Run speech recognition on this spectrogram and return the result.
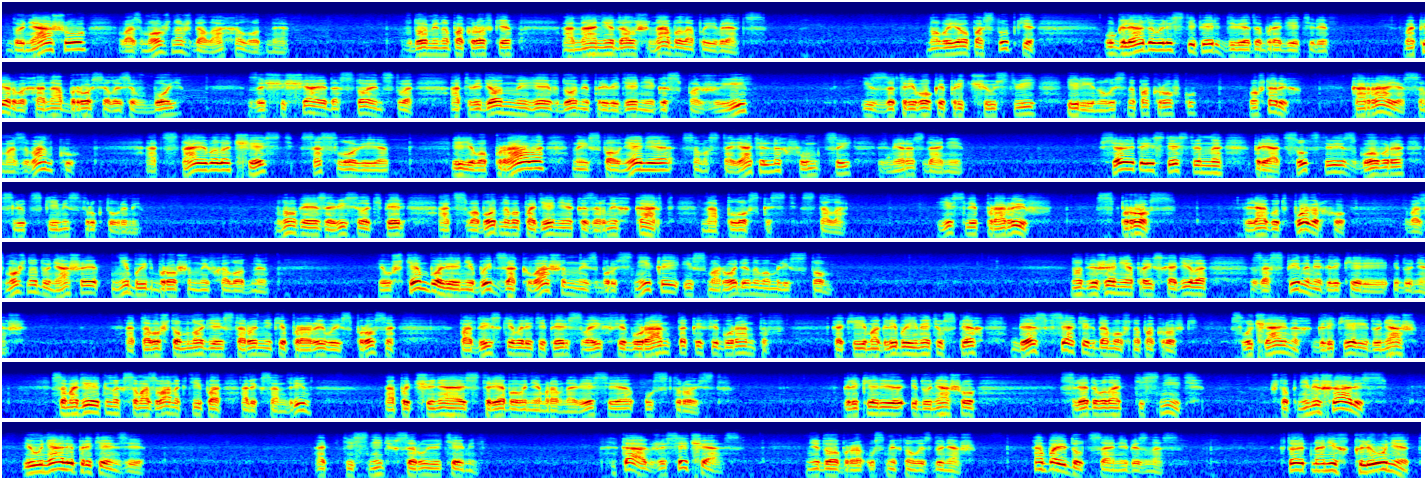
Дуняшу, возможно, ждала холодная. В доме на Покровке она не должна была появляться. Но в ее поступке углядывались теперь две добродетели. Во-первых, она бросилась в бой, защищая достоинство, отведенной ей в доме привидений госпожи, из-за тревог и предчувствий и ринулась на покровку. Во-вторых, карая самозванку, отстаивала честь сословия и его право на исполнение самостоятельных функций в мироздании. Все это, естественно, при отсутствии сговора с людскими структурами. Многое зависело теперь от свободного падения козырных карт на плоскость стола. Если прорыв, спрос лягут поверху, возможно, Дуняше не быть брошенной в холодную – и уж тем более не быть заквашенной с брусникой и смородиновым листом. Но движение происходило за спинами Гликерии и Дуняши. От того, что многие сторонники прорыва и спроса подыскивали теперь своих фигуранток и фигурантов, какие могли бы иметь успех без всяких домов на Покровке, случайных Гликерий, Дуняш, самодеятельных самозванок типа Александрин — а подчиняясь требованиям равновесия устройств. Гликерию и Дуняшу следовало оттеснить, чтоб не мешались и уняли претензии. Оттеснить в сырую темень. «Как же, сейчас!» — недобро усмехнулась Дуняш. «Обойдутся они без нас. Кто это на них клюнет?»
